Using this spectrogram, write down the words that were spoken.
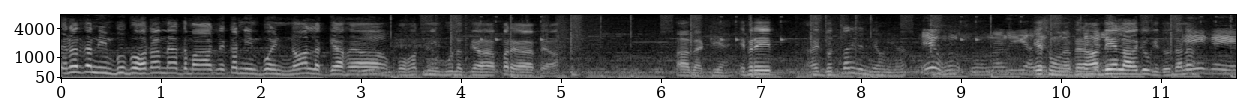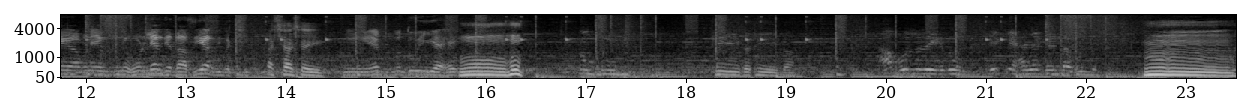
ਇਹਨਾਂ ਦਾ ਨਿੰਬੂ ਬਹੁਤ ਆ ਮੈਂ ਦਿਮਾਗ ਨੇ ਕਿ ਨਿੰਬੂ ਇੰਨਾ ਲੱਗਿਆ ਹੋਇਆ ਬਹੁਤ ਨਿੰਬੂ ਲੱਗਿਆ ਹੋਇਆ ਭਰਿਆ ਪਿਆ। ਆ ਬੈਠੀ ਆ ਇਹ ਫਿਰ ਇਹ ਇਹ ਦੁੱਧ ਤਾਂ ਨਹੀਂ ਦਿੰਦੀਆਂ ਹੋਣੀਆਂ ਇਹ ਹੁਣ ਸੂਣ ਵਾਲੀ ਆ ਇਹ ਸੋਨਾ ਫਿਰ ਆ ਦੇਣ ਲੱਗ ਜੂਗੀ ਦੁੱਧ ਨਾ ਇਹ ਕਿ ਆਪਣੇ ਹੁਣ ਲਿਆਂਦੀ 10000 ਦੀ ਬੱਚੀ। ਅੱਛਾ ਅੱਛਾ ਜੀ। ਹੂੰ, ਇਹ ਬਦੂਈ ਆ ਇਹ। ਹੂੰ ਹੂੰ। ਕੰਪਨੀ ਦੀ ਠੀਕ ਆ ਠੀਕ ਆ। ਆ ਫੁੱਲ ਦੇਖ ਤੂੰ ਇਹ ਕਿਹਾ ਜਿਹਾ ਗੰਦਾ ਫੁੱਲ? ਹੂੰ।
